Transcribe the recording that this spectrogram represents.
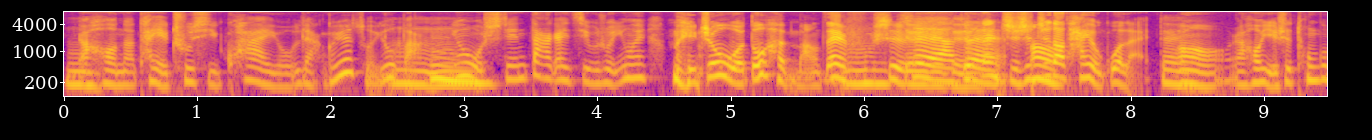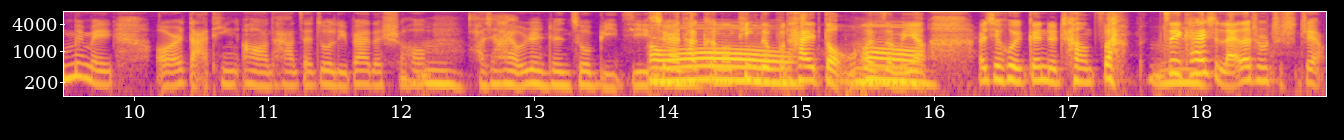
然后呢，他也出席快有两个月左右吧，嗯。因为我时间大概记不住，因为每周我都很忙在服饰，对对啊，对对，但只是知道他有过来，对。嗯，然后也是通过妹妹偶尔打听啊，他在做礼拜的时候，好像还有认真做笔记，哦。虽然他可能听得不太懂或者怎么样，哦。而且会跟着唱赞 美。最开始来的时候只是这样，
